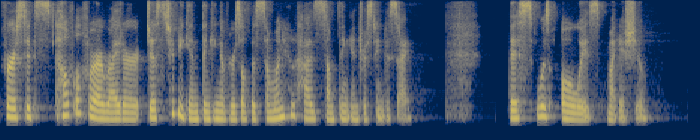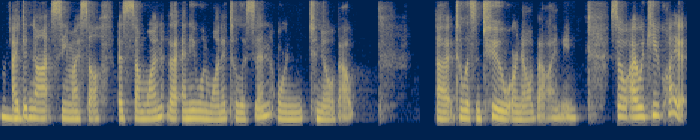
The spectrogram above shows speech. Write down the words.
first, it's helpful for a writer just to begin thinking of herself as someone who has something interesting to say. This was always my issue. Mm-hmm. I did not see myself as someone that anyone wanted to listen or to know about, uh, to listen to or know about, I mean. So I would keep quiet.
